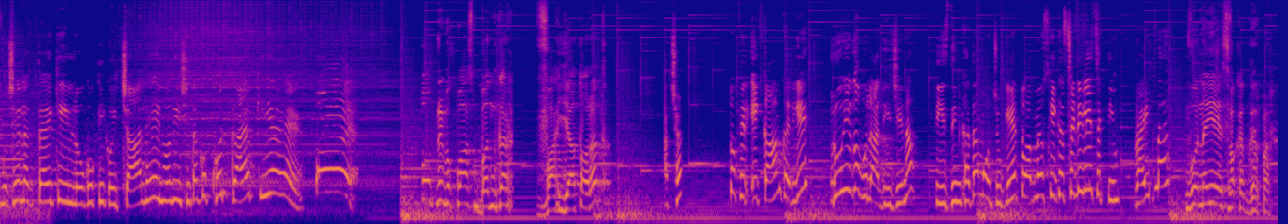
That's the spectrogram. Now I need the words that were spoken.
मुझे लगता है कि इन लोगों की कोई चाल है। इन्होंने इशिता को खुद गायब किया है। ओए! तो अपनी बकवास बंद कर। वाहियात औरत। अच्छा तो फिर एक काम करिए रूही को बुला दीजिए ना। तीस दिन खत्म हो चुके हैं तो अब मैं उसकी कस्टडी ले सकती हूँ राइट मैम वो नहीं है इस वक्त घर पर।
